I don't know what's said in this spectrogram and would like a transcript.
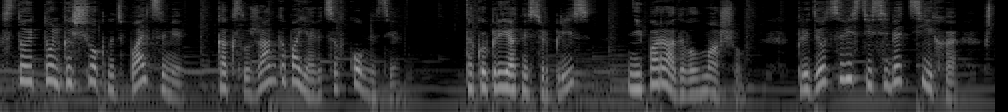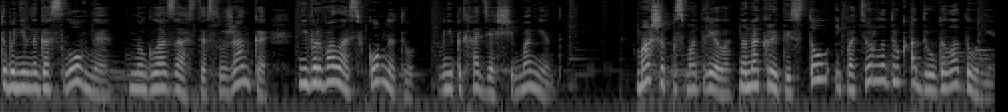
стоит только щелкнуть пальцами, как служанка появится в комнате. Такой приятный сюрприз не порадовал Машу. Придется вести себя тихо, чтобы немногословная, но глазастая служанка не ворвалась в комнату в неподходящий момент. Маша посмотрела на накрытый стол и потерла друг от друга ладони.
